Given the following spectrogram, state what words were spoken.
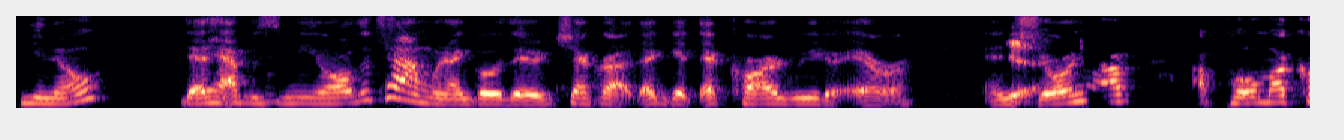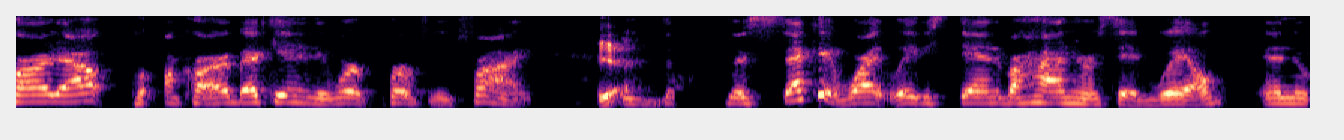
you know, that happens to me all the time when I go there to check out. I get that card reader error. And yeah. sure enough, I pull my card out, put my card back in, and it worked perfectly fine. Yeah. The, the second white lady standing behind her said, Well, and the,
